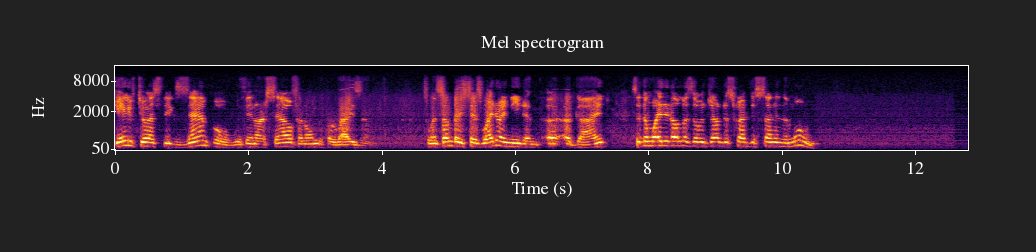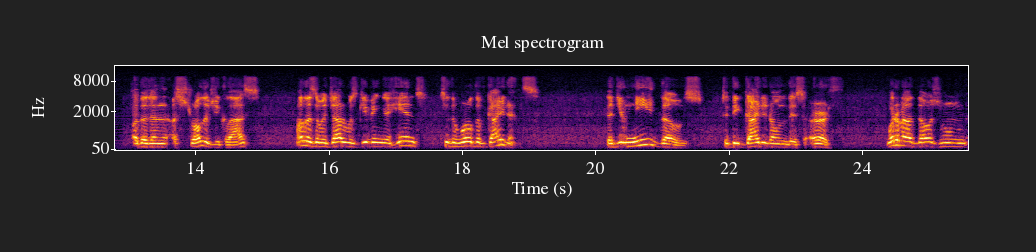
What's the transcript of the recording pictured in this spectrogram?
gave to us the example within ourself and on the horizon. So when somebody says, why do I need a, a, a guide? So then why did Allah describe the sun and the moon? Other than an astrology class, Allah was giving a hint to the world of guidance that you need those to be guided on this earth. What about those whom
